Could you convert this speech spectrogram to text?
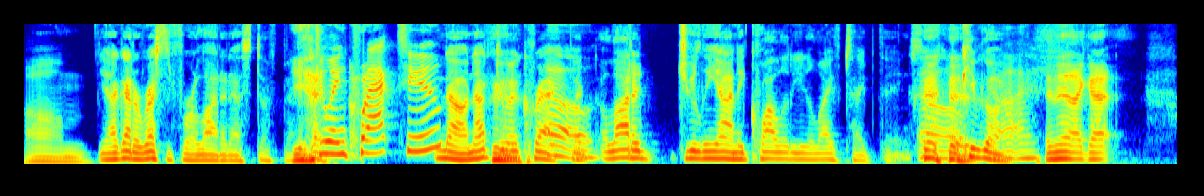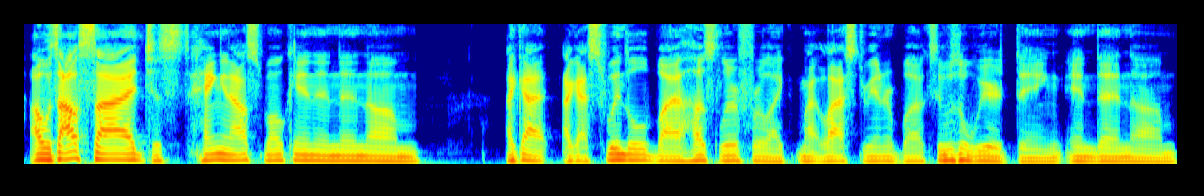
Um, Yeah, I got arrested for a lot of that stuff. Back Yeah. Doing crack too? No, not doing crack, Oh. but a lot of Giuliani quality of life type things. Oh, Keep going. gosh. And then I got, I was outside just hanging out smoking, and then um, I got I got swindled by a hustler for like my last three hundred bucks. It was a weird thing, and then um,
